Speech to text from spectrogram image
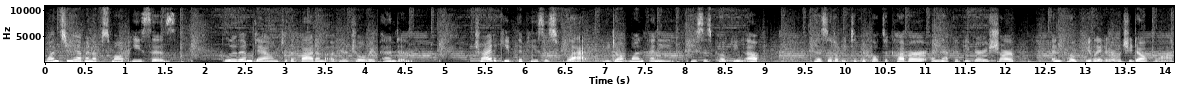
Once you have enough small pieces, glue them down to the bottom of your jewelry pendant. Try to keep the pieces flat. You don't want any pieces poking up because it'll be difficult to cover and that could be very sharp and poke you later, which you don't want.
